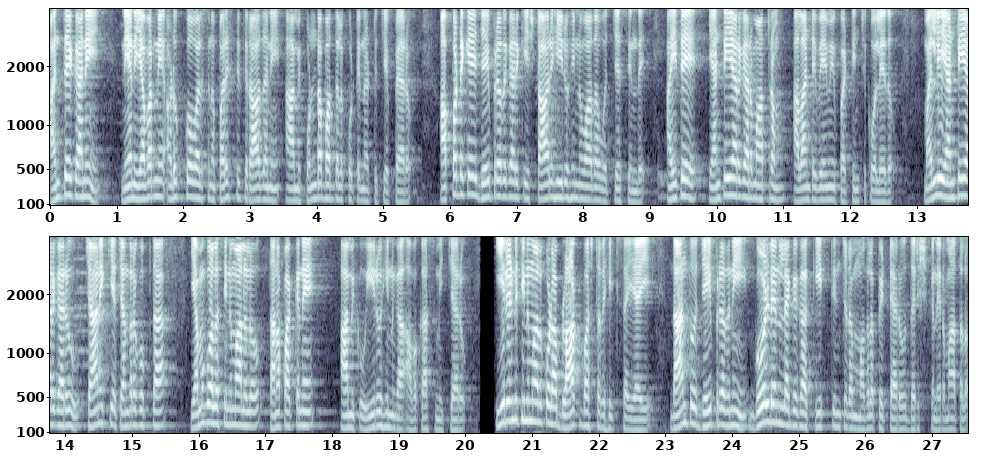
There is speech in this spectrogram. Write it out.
అంతేకాని నేను ఎవరిని అడుక్కోవలసిన పరిస్థితి రాదని ఆమె కుండబద్దలు కొట్టినట్టు చెప్పారు. అప్పటికే జయప్రద గారికి స్టార్ హీరోయిన్ వాదా వచ్చేసింది. అయితే ఎన్టీఆర్ గారు మాత్రం అలాంటివేమీ పట్టించుకోలేదు. మళ్ళీ ఎన్టీఆర్ గారు చాణక్య చంద్రగుప్త యమగోళ సినిమాలలో తన పక్కనే ఆమెకు హీరోయిన్గా అవకాశం ఇచ్చారు. ఈ రెండు సినిమాలు కూడా బ్లాక్ బస్టర్ హిట్స్ అయ్యాయి. దాంతో జయప్రదని గోల్డెన్ లెగ్గగా కీర్తించడం మొదలుపెట్టారు దర్శక నిర్మాతలు.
